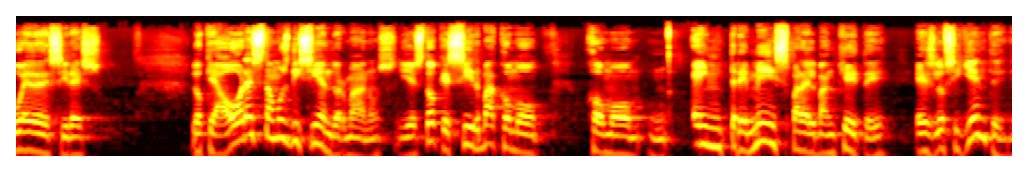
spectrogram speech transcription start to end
puede decir eso. Lo que ahora estamos diciendo, hermanos, y esto que sirva como, como entremés para el banquete, es lo siguiente,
